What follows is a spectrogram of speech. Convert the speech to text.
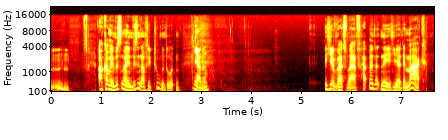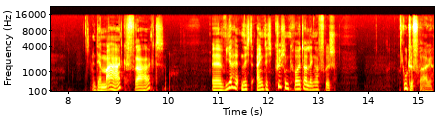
Hm. Ach komm, wir müssen mal ein bisschen auf die Tube drücken. Ja, ne? Hier, warte mal, hat mir das, nee, hier, der Marc. Der Marc fragt, äh, wie halten sich eigentlich Küchenkräuter länger frisch? Gute Frage.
